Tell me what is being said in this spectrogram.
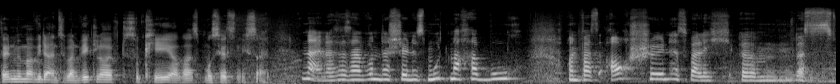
wenn mir mal wieder eins über den Weg läuft, ist okay, aber es muss jetzt nicht sein? Nein, das ist ein wunderschönes Mutmacherbuch. Und was auch schön ist, weil ich ähm, das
